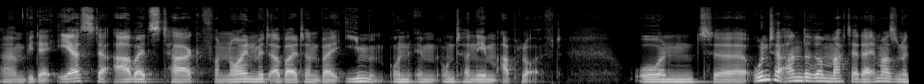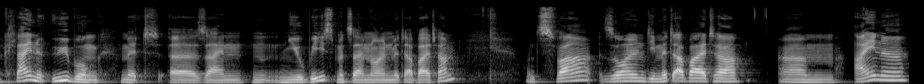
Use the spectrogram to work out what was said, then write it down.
ähm, wie der erste Arbeitstag von neuen Mitarbeitern bei ihm im Unternehmen abläuft. Und äh, unter anderem macht er da immer so eine kleine Übung mit äh, seinen Newbies, mit seinen neuen Mitarbeitern. Und zwar sollen die Mitarbeiter ähm, eine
